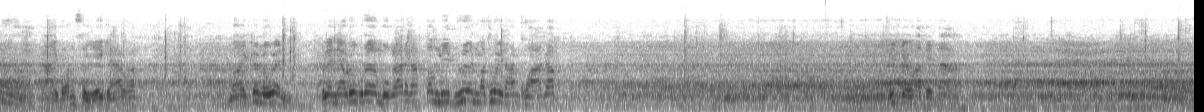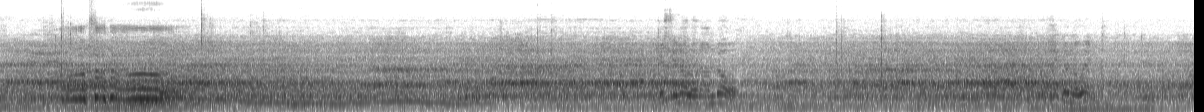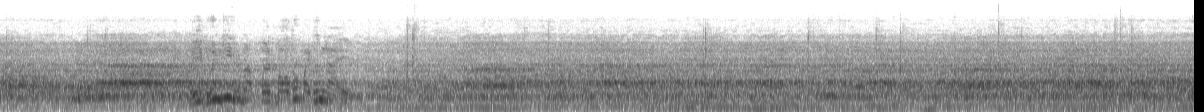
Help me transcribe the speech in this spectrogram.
อ่าจ่ายบอลเสียอีกแล้วครับไมเคิลโอเว่นผู้เล่นแนวรุกเริ่มบุกแล้วนะครับ ต้องมีเพื่อนมาช่วยทางขวาครับมิเกลอาเตต้า คริสเตียโนโรนัลโดไมเคิลโอเว่นมีพื้นที่สำหรับเปิดบอลเข้าไปข้างใน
